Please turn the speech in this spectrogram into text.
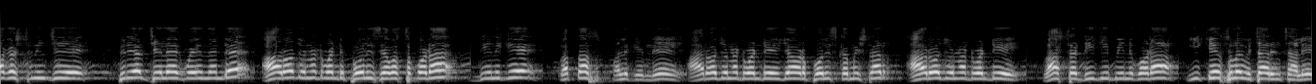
ఆగస్టు నుంచి ఫిర్యాదు చేయలేకపోయిందంటే ఆ రోజు ఉన్నటువంటి పోలీస్ వ్యవస్థ కూడా దీనికి వత్తాసు పలికింది. ఆ రోజు ఉన్నటువంటి విజయవాడ పోలీస్ కమిషనర్ ఆ రోజు ఉన్నటువంటి రాష్ట్ర డీజీపీని కూడా ఈ కేసులో విచారించాలి.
